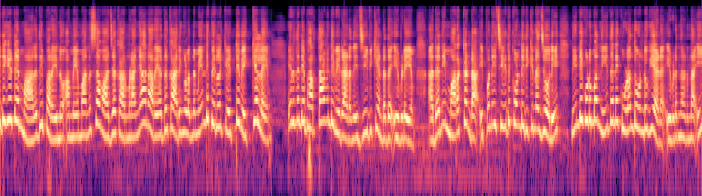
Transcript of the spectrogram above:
ഇടുകട്ടെ മാലതി പറയുന്നു അമ്മയെ മനസ്സ വാച കർമ്മണ. ഞാൻ അറിയാത്ത കാര്യങ്ങളൊന്നും എന്റെ പേരിൽ കെട്ടിവെക്കല്ലേ ഇത് നിന്റെ ഭർത്താവിന്റെ വീടാണ് നീ ജീവിക്കേണ്ടത് ഇവിടെയും. അത് നീ മറക്കണ്ട. ഇപ്പൊ നീ ചെയ്തുകൊണ്ടിരിക്കുന്ന ജോലി നിന്റെ കുടുംബം നീ തന്നെ കുളം തോണ്ടുകയാണ്. ഇവിടെ നടന്ന ഈ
